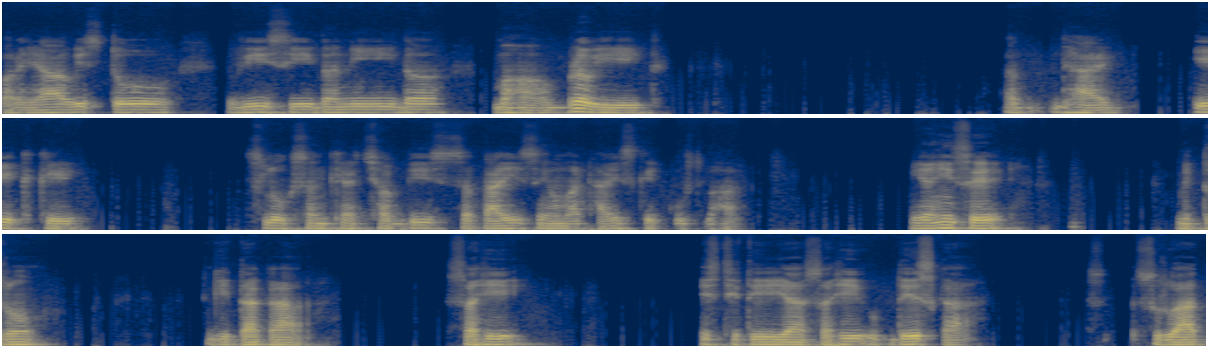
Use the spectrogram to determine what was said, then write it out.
परयाविष्टो विषीदनीदमब्रवीत् अध्याय एक के श्लोक संख्या छब्बीस सताईस एवं अट्ठाईस के कुछ भाग यहीं से मित्रों, गीता का सही स्थिति या सही उपदेश का शुरुआत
